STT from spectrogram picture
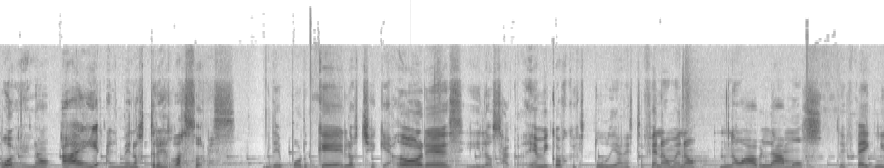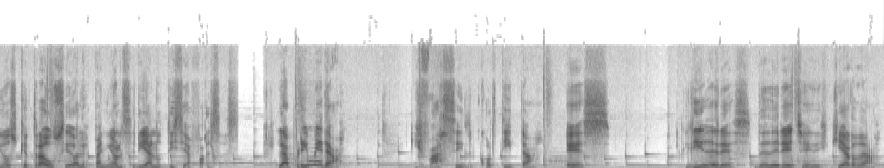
Bueno, hay al menos tres razones de por qué los chequeadores y los académicos que estudian este fenómeno no hablamos de fake news, que traducido al español sería noticias falsas. La primera, y fácil, cortita, es líderes de derecha y de izquierda,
